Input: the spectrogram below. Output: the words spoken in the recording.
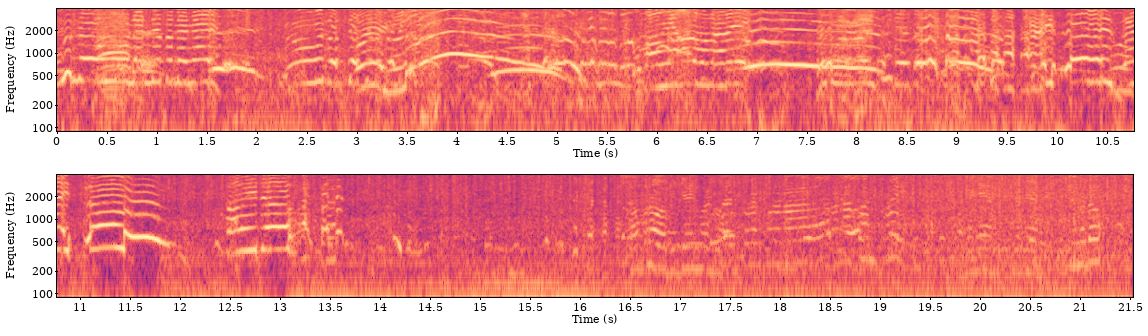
Yun na! Nandito na guys! Oh, nandito na! Babawi ako, babawi! Ice to! Ice! To! Daw! Oh bro, videoin mo bro. Video na daw?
